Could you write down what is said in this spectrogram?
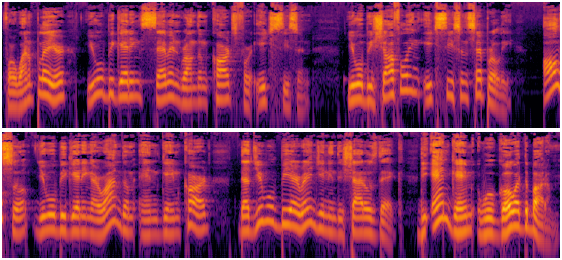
for one player, you will be getting 7 random cards for each season. You will be shuffling each season separately. Also, you will be getting a random endgame card that you will be arranging in the Shadows deck. The endgame will go at the bottom.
